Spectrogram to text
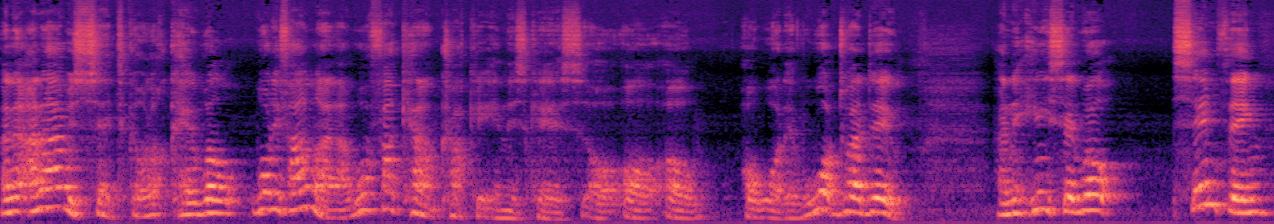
And, and I was said to God, okay, well, what if I'm like that? What if I can't crack it in this case or, or, or, or whatever? What do I do? And he said, well, same thing.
